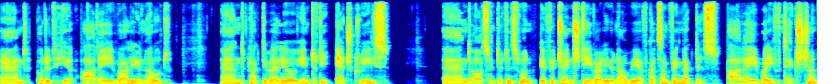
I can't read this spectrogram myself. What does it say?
and put it here. Add a value node. And plug the value into the edge crease. And also into this one. If we change the value now, we have got something like this. Add a wave texture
